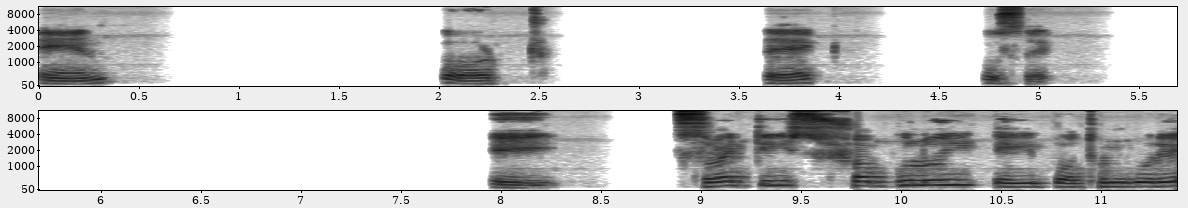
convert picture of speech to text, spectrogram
tan cot sec cosec এই ছয়টি সবগুলোই এই প্রথম করে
